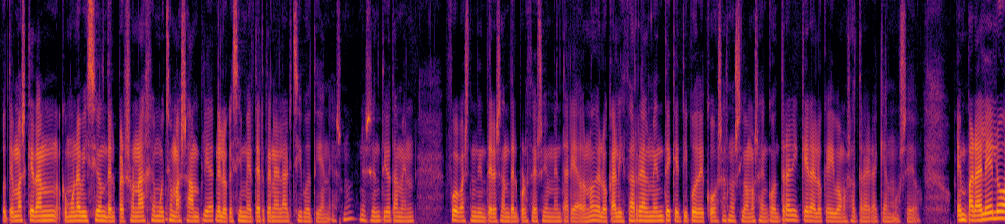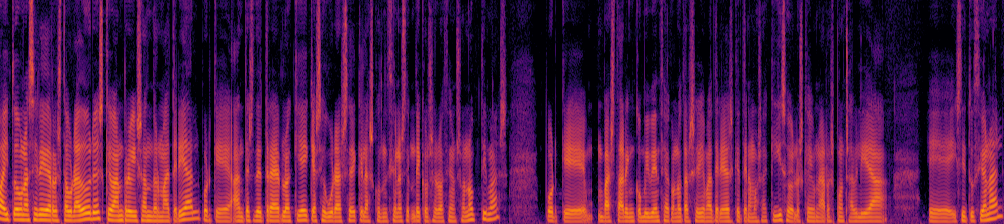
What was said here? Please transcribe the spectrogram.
o temas que dan como una visión del personaje mucho más amplia de lo que sin meterte en el archivo En ese sentido también fue bastante interesante el proceso inventariado, ¿no? de localizar realmente qué tipo de cosas nos íbamos a encontrar y qué era lo que íbamos a traer aquí al museo. En paralelo hay toda una serie de restauradores que van revisando el material, porque antes de traerlo aquí hay que asegurarse de que las condiciones de conservación son óptimas, porque va a estar en convivencia con otra serie de materiales que tenemos aquí, sobre los que hay una responsabilidad eh, institucional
